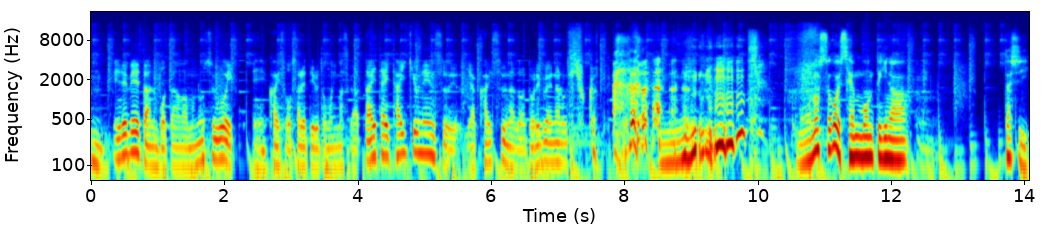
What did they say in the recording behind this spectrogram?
うん。エレベーターのボタンはものすごい、えー回数をされていると思いますが、大体耐久年数や回数などはどれぐらいなのでしょうか？って。ものすごい専門的な、だし、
